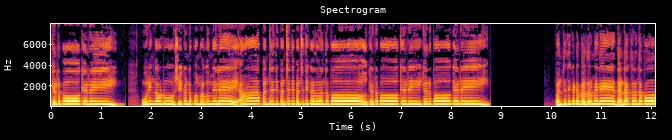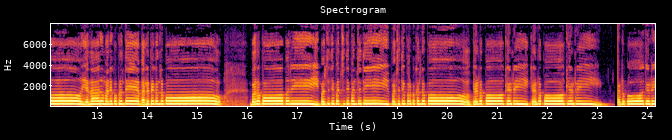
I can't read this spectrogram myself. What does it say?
ಕೆಡಬೋ ಕೇಳ್ರಿ ಊರಿಂಗೌಡು ಶ್ರೀಕಂಠಪ್ಪನ ಮಗನ ಮೇಲೆ, ಆ, ಪಂಚಾಯತಿ ಪಂಚಾಯತಿ ಪಂಚಾಯತಿ ಕರೆದು ಅಂತಪ್ಪ. ಕೆಡಬೋ ಕೇಳ್ರಿ ಕೆಡಬೋ ಕೇಳ್ರಿ ಪಂಚಾಯತಿ ಕಟ್ಟೆ ಬರ್ದ್ರ ಮೇಲೆ ದಂಡ ಹಾಕ್ತಾರಂತಪ್ಪ ಎಲ್ಲಾರು ಮನೆಗೆ ಒಬ್ಬರಂತೆ ಬರ್ಲೇಬೇಕಂದ್ರಪ್ಪ. ಬರಪ್ಪ ಬರೀ, ಪಂಚತಿ ಪಂಚತಿ ಪಂಚತಿ ಪಂಚತಿ ಬರ್ಬೇಕಂದ್ರಪ್ಪ ಕೇಳ್ರಪ್ಪ ಕೇಳ್ರಿ ಕೇಳ್ರಪ್ಪ ಕೇಳ್ರಿ ಕೇಳ್ರಪ್ಪ ಕೇಳ್ರಿ,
